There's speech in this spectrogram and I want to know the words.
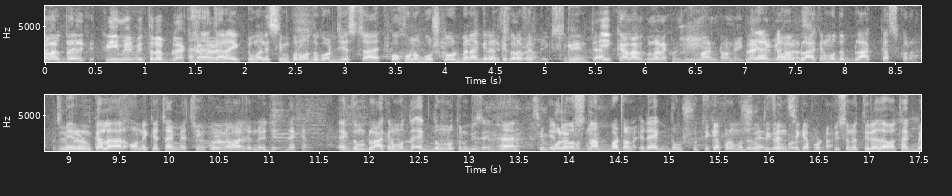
কালারটা মধ্যে। ক্রিমের ভিতরে ব্ল্যাক হ্যাঁ কালার যারা একটু মানে সিম্পল মধ্যে গর্জিয়াস চায় কখনো বসকা উঠবে না গ্যারান্টি করা ফেব্রিক্স গ্রিনটা এই কালারগুলোর এখন ডিমান্ড অনেক এর একটা হবে ব্ল্যাকের মধ্যে ব্ল্যাক কাজ করা। মেরুন কালার অনেকে চায় ম্যাচিং করে নেওয়ার জন্য এই যে দেখেন। একদম ব্ল্যাকের মধ্যে একদম নতুন ডিজাইন হ্যাঁ? এটাও মধ্যে। স্ন্যাপ বাটন এটা একদম সুতি কাপড়ের মধ্যে ফেন্সি কাপড়টা। পিছনে তীরে দেওয়া থাকবে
